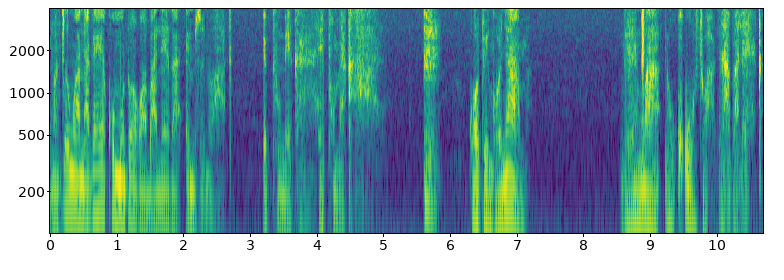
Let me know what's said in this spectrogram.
macengwana akekho umuntu okwabaleka emzini wakhe. Ephuma ekhaya. Ephuma ekhaya. Kodwa ingonyama ngenxa yokuqhutshwa yabaleka.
